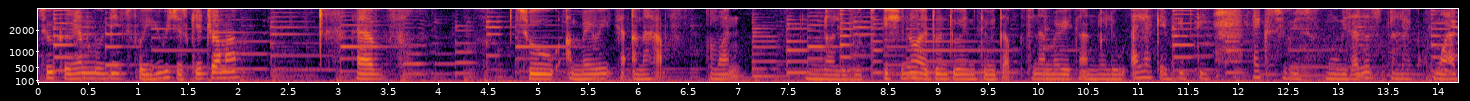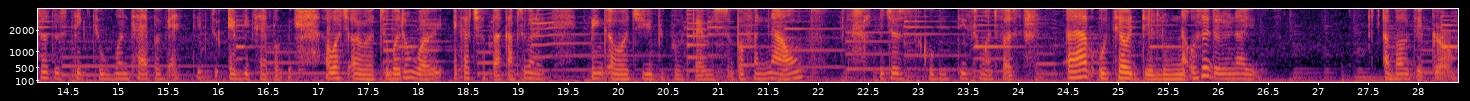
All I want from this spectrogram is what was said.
two Korean movies for you, which is K drama. I have two American and I have one Nollywood. You should know I don't do anything without putting American and Nollywood. I like everything. I like series of movies. I just don't like one. I just don't stick to one type of it. I stick to every type of it. I watch horror too, but don't worry, I catch you back. I'm still gonna bring horror to you people very soon. But for now, let's just go with this one first. I have Hotel de Luna. Hotel de Luna is about a girl.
